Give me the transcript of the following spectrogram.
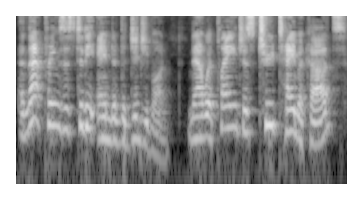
And that brings us to the end of the Digimon. Now we're playing just two Tamer cards,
